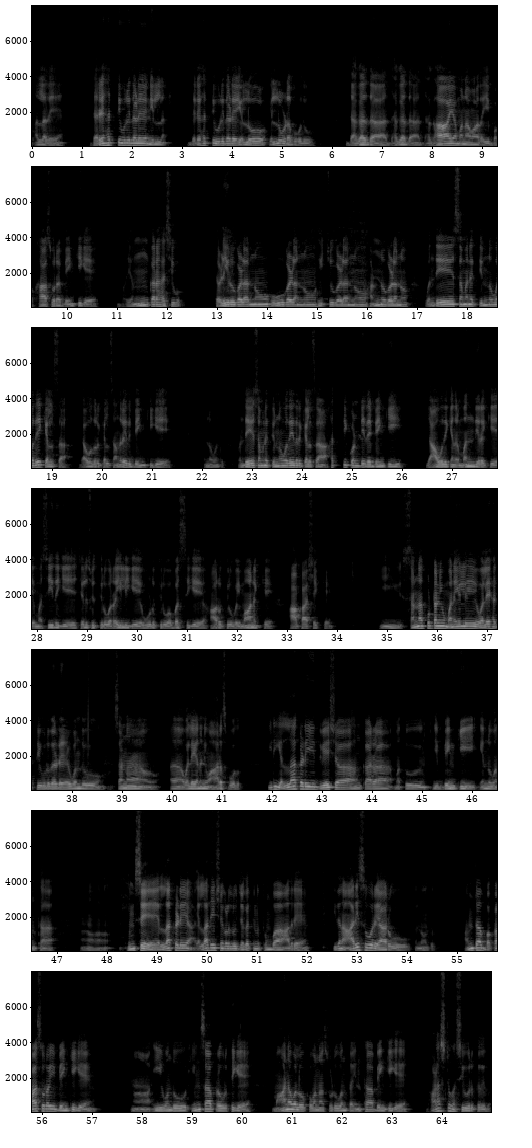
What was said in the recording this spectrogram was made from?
ಅಲ್ಲದೆ ದರೆ ಹತ್ತಿ ಉರಿದಡೆ ನಿಲ್ಲ, ದರೆ ಹತ್ತಿ ಉರಿದಡೆ ಎಲ್ಲೋ ಎಲ್ಲೋ ಓಡಬಹುದು ದಗದ ಧಗದ ಧಗಾಯಮನವಾದ ಈ ಬಕಾಸುರ ಬೆಂಕಿಗೆ ಭಯಂಕರ ಹಸಿವು. ತಳಿರುಗಳನ್ನು, ಹೂಗಳನ್ನು ಹಿಚ್ಚುಗಳನ್ನು ಹಣ್ಣುಗಳನ್ನು ಒಂದೇ ಸಮನೆ ತಿನ್ನುವುದೇ ಕೆಲಸ. ಯಾವುದರ ಕೆಲಸ ಅಂದರೆ ಇದು ಬೆಂಕಿಗೆ ಎನ್ನುವುದು ಒಂದೇ ಸಮನೆ ತಿನ್ನುವುದೇ ಇದರ ಕೆಲಸ. ಹತ್ತಿಕೊಂಡಿದೆ ಬೆಂಕಿ. ಯಾವುದಕ್ಕೆ ಅಂದರೆ ಮಂದಿರಕ್ಕೆ, ಮಸೀದಿಗೆ, ಚಲಿಸುತ್ತಿರುವ ರೈಲಿಗೆ, ಓಡುತ್ತಿರುವ ಬಸ್ಸಿಗೆ, ಹಾರುತ್ತಿರುವ ವಿಮಾನಕ್ಕೆ, ಆಕಾಶಕ್ಕೆ. ಈ ಸಣ್ಣ ಪುಟ್ಟ ನೀವು ಮನೆಯಲ್ಲಿ ಒಲೆ ಹತ್ತಿ ಉರಿದಡೆ ಒಂದು ಸಣ್ಣ ಒಲೆಯನ್ನು ನೀವು ಆರಿಸ್ಬೋದು. ಇಡೀ ಎಲ್ಲ ಕಡೆ ದ್ವೇಷ, ಅಹಂಕಾರ ಮತ್ತು ಈ ಬೆಂಕಿ ಎನ್ನುವಂಥ ಹಿಂಸೆ ಎಲ್ಲ ಕಡೆ, ಎಲ್ಲ ದೇಶಗಳಲ್ಲೂ ಜಗತ್ತಿನ ತುಂಬ. ಆದರೆ ಇದನ್ನು ಆರಿಸುವರು ಯಾರು ಎನ್ನುವಂಥದ್ದು. ಅಂಥ ಬಕಾಸುರ ಈ ಬೆಂಕಿಗೆ ಈ ಒಂದು ಹಿಂಸಾ ಪ್ರವೃತ್ತಿಗೆ, ಮಾನವ ಲೋಕವನ್ನು ಸುಡುವಂಥ ಇಂಥ ಬೆಂಕಿಗೆ ಭಾಳಷ್ಟು ಹಸಿವು ಇರ್ತದೆ ಇದು.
